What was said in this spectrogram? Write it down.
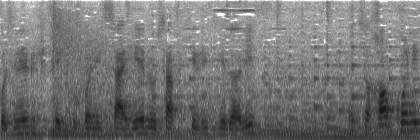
گزینه رو که فکر کنید صحیح رو صفحه کلیدی که دارید انتخاب کنید.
